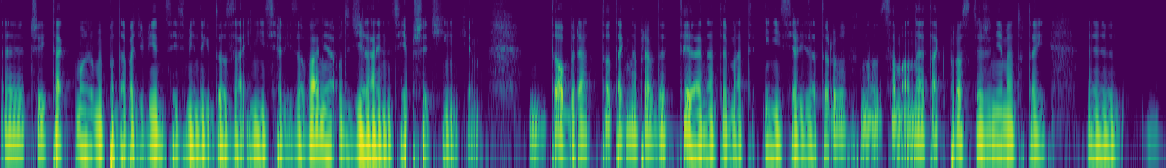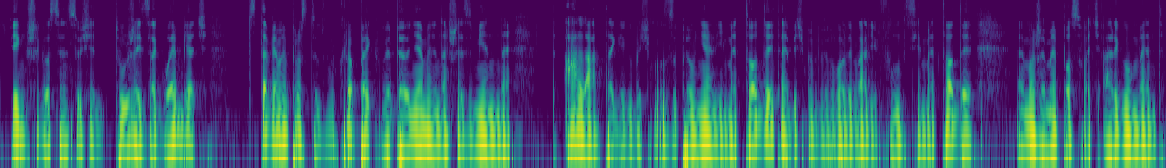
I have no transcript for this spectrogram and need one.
E, czyli tak możemy podawać więcej zmiennych do zainicjalizowania, oddzielając je przecinkiem. Dobra, to tak naprawdę tyle na temat inicjalizatorów. No, są one tak proste, że nie ma tutaj większego sensu się dłużej zagłębiać stawiamy prosto dwukropek, wypełniamy nasze zmienne ala, tak jakbyśmy uzupełniali metody, tak jakbyśmy wywoływali funkcję metody, e, możemy posłać argument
